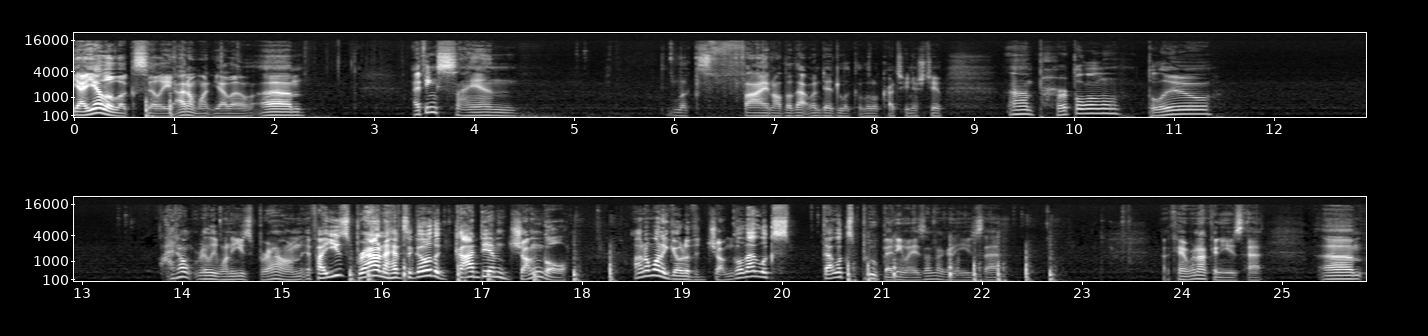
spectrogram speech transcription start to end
Yeah, yellow looks silly. I don't want yellow. Um, I think cyan looks fine, although that one did look a little cartoonish too. Um, purple, blue. I don't really want to use brown. If I use brown, I have to go to the goddamn jungle. I don't want to go to the jungle. That looks that looks poop anyways. I'm not going to use that. Okay, we're not going to use that. Um,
